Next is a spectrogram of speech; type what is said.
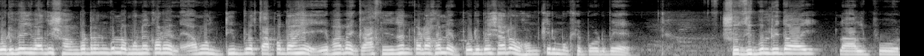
পরিবেশবাদী সংগঠনগুলো মনে করেন, এমন তীব্র তাপদাহে এভাবে গাছ নিধন করা হলে পরিবেশ আরও হুমকির মুখে পড়বে। সজিবুল হৃদয়, লালপুর।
